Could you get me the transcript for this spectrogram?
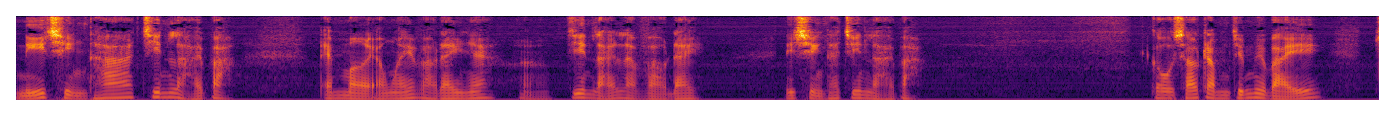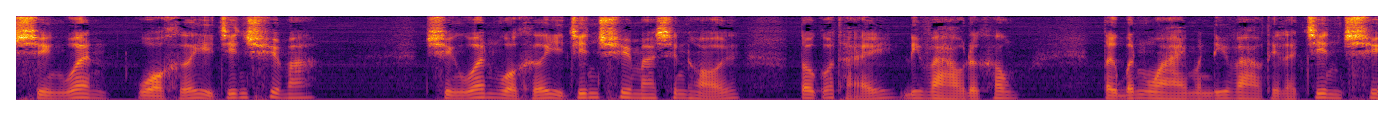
Ní trình tha chín lại bà. Em mời ông ấy vào đây nhé. Ờ, chín lại là vào đây. Ní trình tha chín lại bà. Câu 697 Xin quên, wo khở yi chín chu ma. Xin quên, wo khở yi chín chu ma Xin hỏi tôi có thể đi vào được không? Từ bên ngoài mình đi vào thì là chín chu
